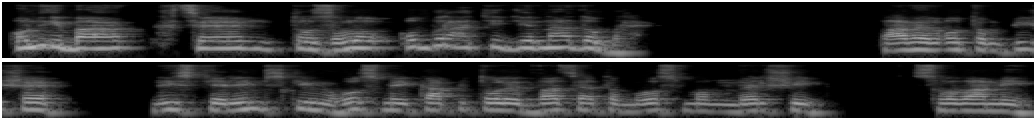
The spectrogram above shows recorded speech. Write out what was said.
On iba chce to zlo obrátiť na dobre. Pavel o tom píše v liste rímským v 8. kapitole 28. verši slovami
